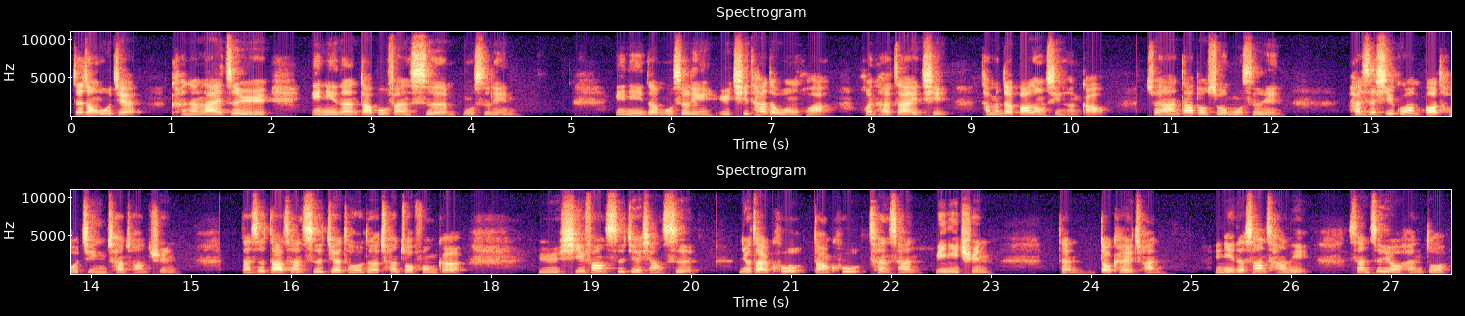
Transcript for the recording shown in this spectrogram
这种误解可能来自于印尼人大部分是穆斯林。印尼的穆斯林与其他的文化混合在一起，他们的包容性很高。虽然大多数穆斯林还是习惯包头巾、穿长裙。但是大城市街头的穿着风格与西方世界相似，牛仔裤、短裤、衬衫、迷你裙等都可以穿。印尼的商场里甚至有很多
